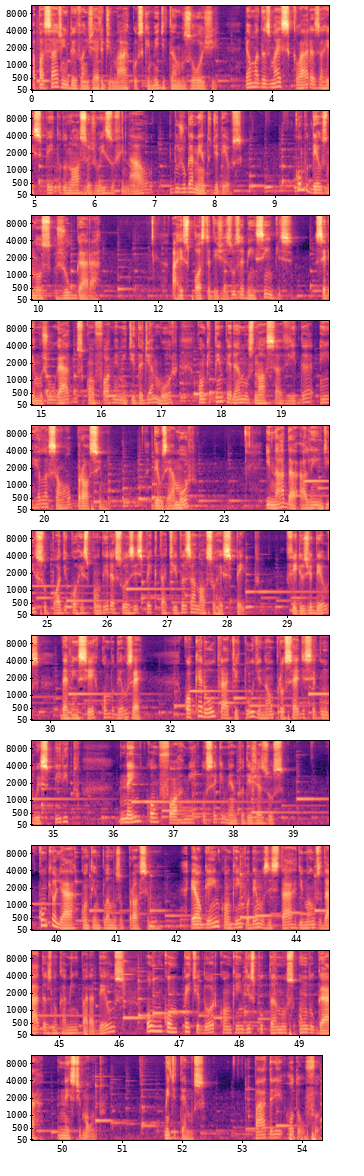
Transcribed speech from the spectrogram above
A passagem do Evangelho de Marcos que meditamos hoje é uma das mais claras a respeito do nosso juízo final e do julgamento de Deus. Como Deus nos julgará? A resposta de Jesus é bem simples. Seremos julgados conforme a medida de amor com que temperamos nossa vida em relação ao próximo. Deus é amor e nada além disso pode corresponder às suas expectativas a nosso respeito. Filhos de Deus devem ser como Deus é. Qualquer outra atitude não procede segundo o Espírito, nem conforme o seguimento de Jesus. Com que olhar contemplamos o próximo? É alguém com quem podemos estar de mãos dadas no caminho para Deus ou um competidor com quem disputamos um lugar neste mundo? Meditemos. Padre Rodolfo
